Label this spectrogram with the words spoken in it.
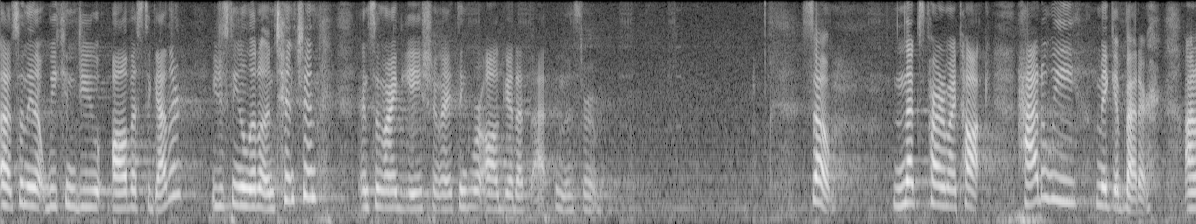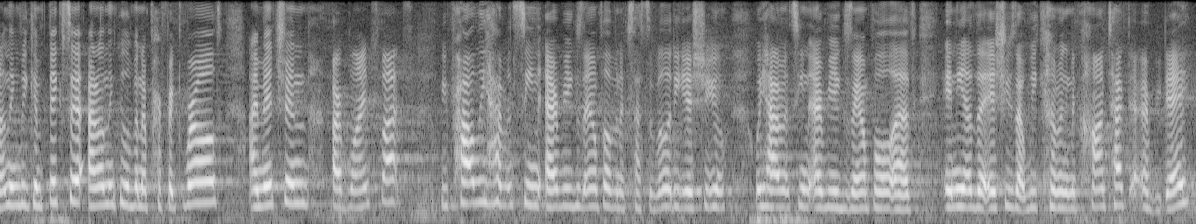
uh, something that we can do all of us together. You just need a little intention and some ideation. I think we're all good at that in this room. So next part of my talk, how do we make it better? I don't think we can fix it. I don't think we live in a perfect world. I mentioned our blind spots. We probably haven't seen every example of an accessibility issue. We haven't seen every example of any of the issues that we come into contact every day.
